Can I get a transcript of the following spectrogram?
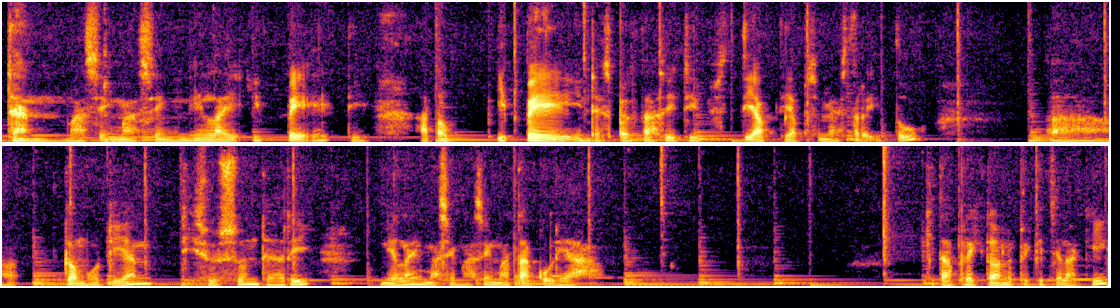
Dan masing-masing nilai IP di atau IP indeks prestasi di tiap-tiap semester itu uh, kemudian disusun dari nilai masing-masing mata kuliah. Kita breakdown lebih kecil lagi.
